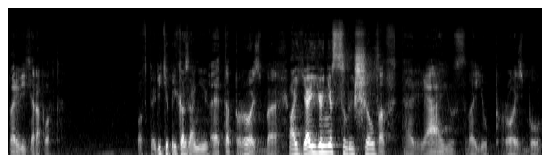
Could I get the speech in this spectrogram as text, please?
Порвите рапорт. Повторите приказание. Это просьба. А я ее не слышал. Повторяю свою просьбу.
